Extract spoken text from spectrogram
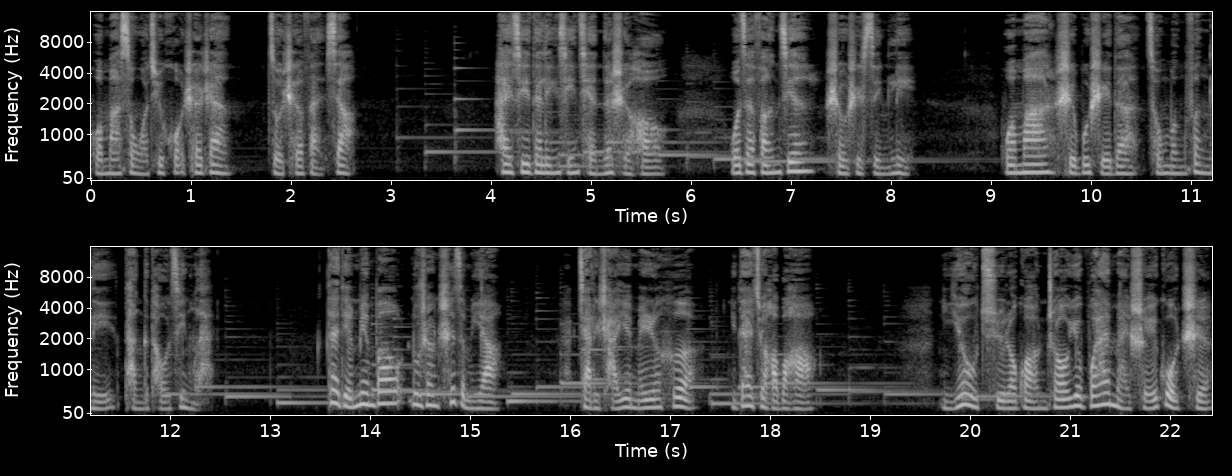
我妈送我去火车站坐车返校。还记得临行前的时候，我在房间收拾行李，我妈时不时的从门缝里探个头进来，带点面包，路上吃怎么样？家里茶叶没人喝，你带去好不好？你又去了广州，又不爱买水果吃。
